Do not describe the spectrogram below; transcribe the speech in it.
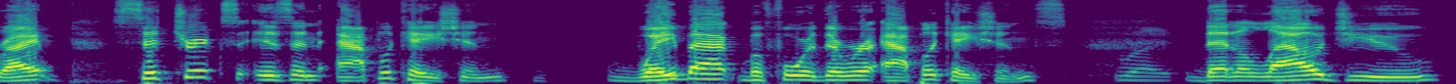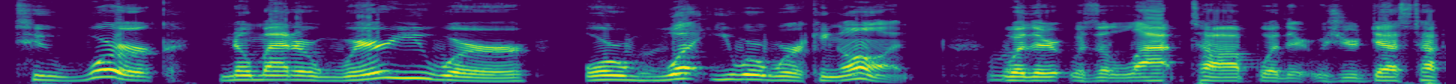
right? Citrix is an application way back before there were applications Right. that allowed you to work no matter where you were or what you were working on. Whether it was a laptop, whether it was your desktop.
